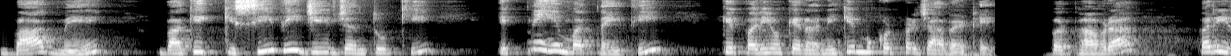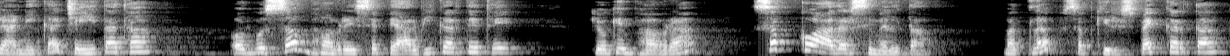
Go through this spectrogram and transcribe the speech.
बाग में बाकी किसी भी जीव जंतु की इतनी हिम्मत नहीं थी कि परियों के रानी के मुकुट पर जा बैठे। पर भंवरा परी रानी का चहीता था और वो सब भंवरे से प्यार भी करते थे, क्योंकि भंवरा सबको आदर से मिलता मतलब सबकी रिस्पेक्ट करता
